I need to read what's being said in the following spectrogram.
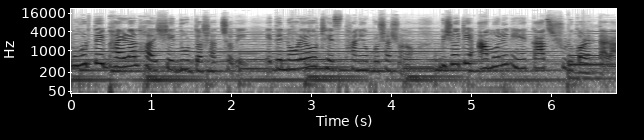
মুহূর্তেই ভাইরাল হয় সেই দুর্দশার ছবি। এতে নড়ে ওঠে স্থানীয় প্রশাসনও। বিষয়টি আমলে নিয়ে কাজ শুরু করেন তারা।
